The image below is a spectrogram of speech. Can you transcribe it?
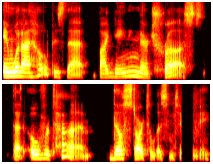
And what I hope is that by gaining their trust, that over time they'll start to listen to me.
